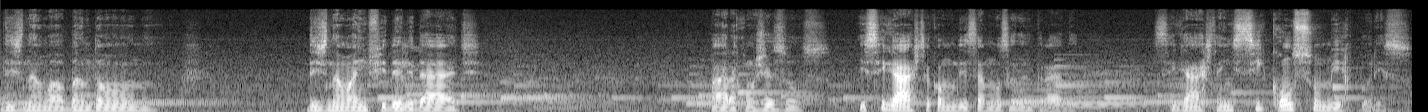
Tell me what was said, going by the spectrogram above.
diz não ao abandono, diz não à infidelidade para com Jesus. E se gasta, como disse a música da entrada, se gasta em se consumir por isso.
